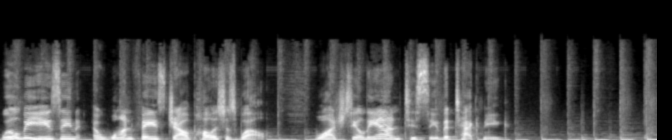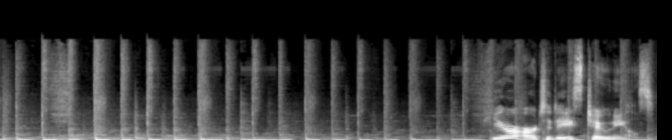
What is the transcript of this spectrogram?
We'll be using a one-phase gel polish as well. Watch till the end to see the technique. Here are today's toenails.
